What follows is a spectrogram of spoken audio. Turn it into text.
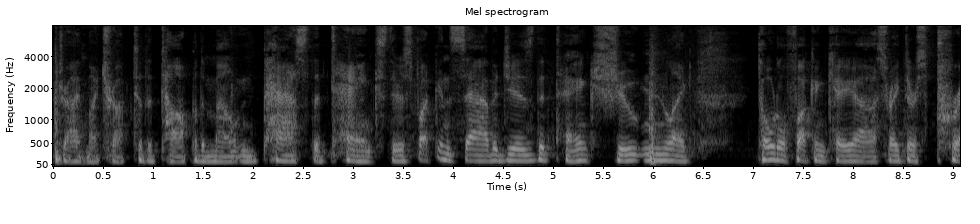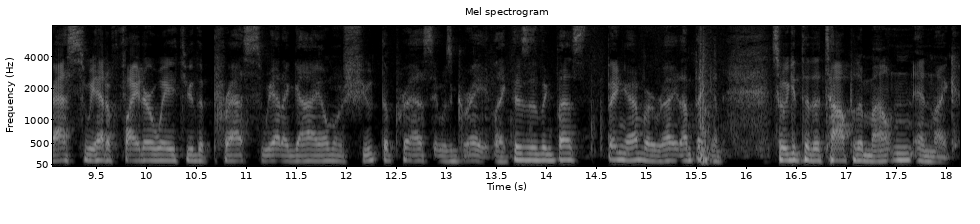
drive my truck to the top of the mountain, past the tanks. There's fucking savages, the tanks shooting like total fucking chaos, right? There's press. We had to fight our way through the press. We had a guy almost shoot the press. It was great. Like this is the best thing ever, right? I'm thinking. So we get to the top of the mountain and like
